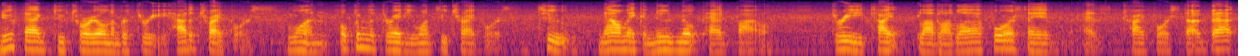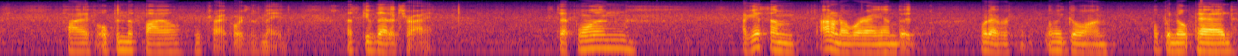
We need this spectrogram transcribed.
New fag tutorial number 3, how to Triforce. 1. Open the thread you want to Triforce. 2. Now make a new notepad file. 3. Type blah blah blah. 4. Save as triforce.bat. 5. Open the file your Triforce is made. Let's give that a try. Step 1. I guess I'm, I don't know where I am, but whatever. Let me go on. Open notepad.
